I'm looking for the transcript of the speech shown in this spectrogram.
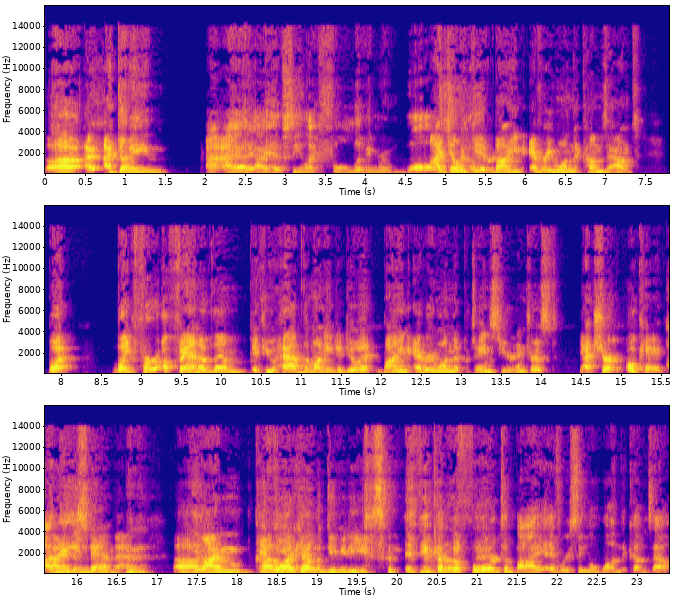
Uh, I I don't I mean. I, I, I have seen like full living room walls. I don't covered. get buying everyone that comes out, but like for a fan of them, if you have the money to do it, buying everyone that pertains to your interest, yeah, sure. Okay. I, I mean, understand that. Uh, I'm kind of like can, that with DVDs. if you can afford to buy every single one that comes out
